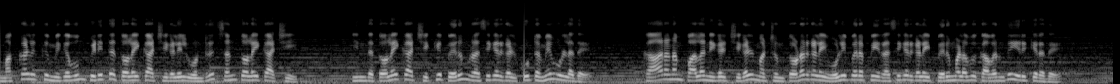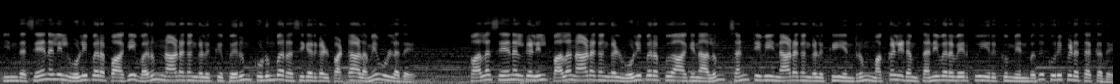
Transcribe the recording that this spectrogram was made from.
மக்களுக்கு மிகவும் பிடித்த தொலைக்காட்சிகளில் ஒன்று சன் தொலைக்காட்சி. இந்த தொலைக்காட்சிக்கு பெரும் ரசிகர்கள் கூட்டமே உள்ளது. காரணம் பல நிகழ்ச்சிகள் மற்றும் தொடர்களை ஒளிபரப்பி ரசிகர்களை பெருமளவு கவர்ந்து இருக்கிறது. இந்த சேனலில் ஒளிபரப்பாகி வரும் நாடகங்களுக்கு பெரும் குடும்ப ரசிகர்கள் பட்டாளமே உள்ளது. பல சேனல்களில் பல நாடகங்கள் ஒளிபரப்பு ஆகினாலும் சன் டிவி நாடகங்களுக்கு என்றும் மக்களிடம் தனிவரவேற்பு இருக்கும் என்பது குறிப்பிடத்தக்கது.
